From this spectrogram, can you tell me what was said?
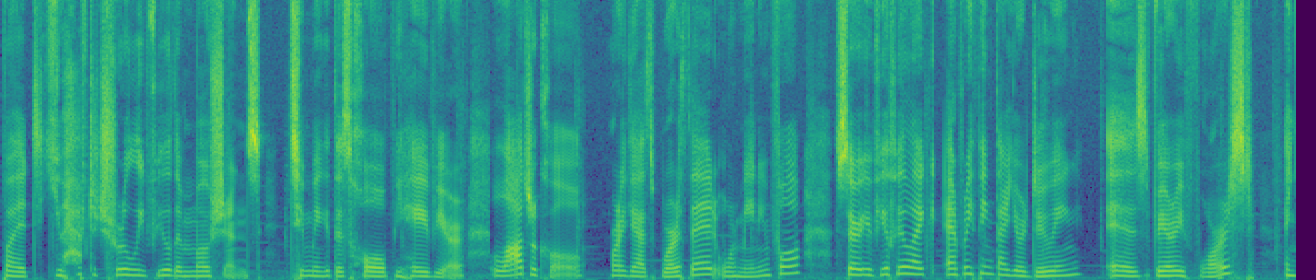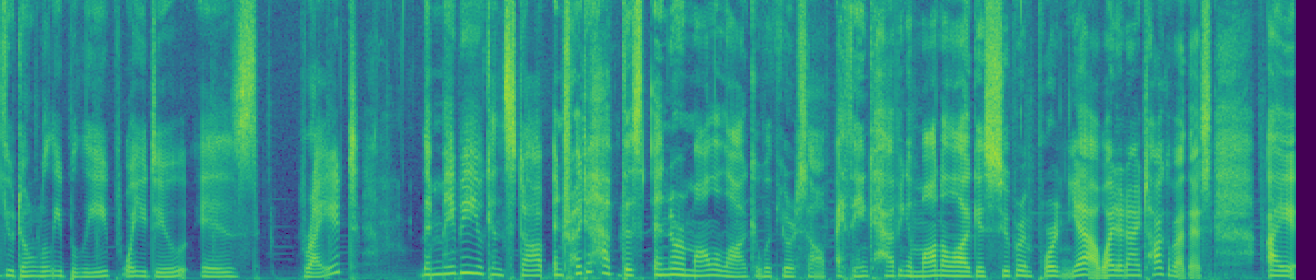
but you have to truly feel the emotions to make this whole behavior logical or I guess worth it or meaningful. So if you feel like everything that you're doing is very forced and you don't really believe what you do is right, then maybe you can stop and try to have this inner monologue with yourself. I think having a monologue is super important. Yeah, why didn't I talk about this? I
